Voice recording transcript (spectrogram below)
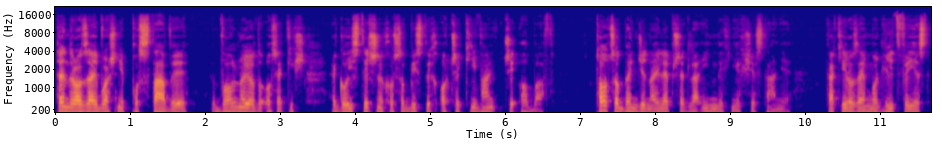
Ten rodzaj właśnie postawy wolnej od, od jakichś egoistycznych, osobistych oczekiwań czy obaw to, co będzie najlepsze dla innych, niech się stanie. Taki rodzaj modlitwy jest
